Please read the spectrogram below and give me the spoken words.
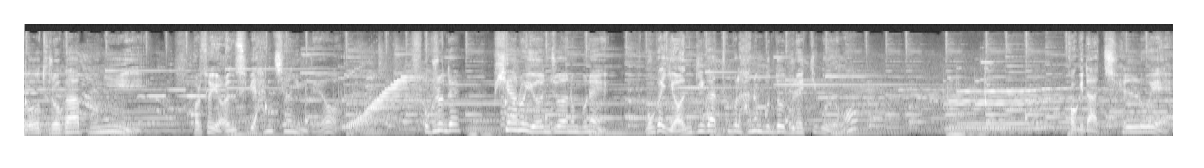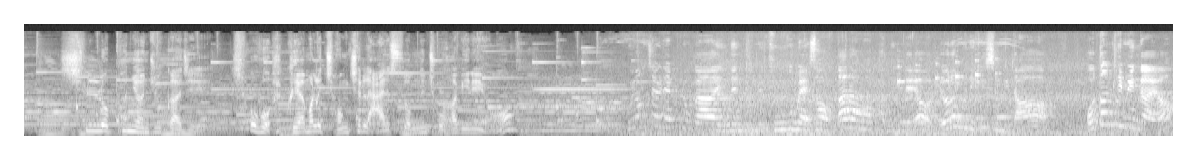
안으로 들어가 보니 벌써 연습이 한창인데요. 어, 그런데 피아노 연주하는 분에 뭔가 연기 같은 걸 하는 분도 눈에 띄고요. 거기다 첼로에 실로폰 연주까지. 오호, 그야말로 정체를 알 수 없는 조합이네요. 고영철 대표가 있는 팀이 궁금해서 따라와 봤는데요. 여러분이 계십니다. 어떤 팀인가요?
